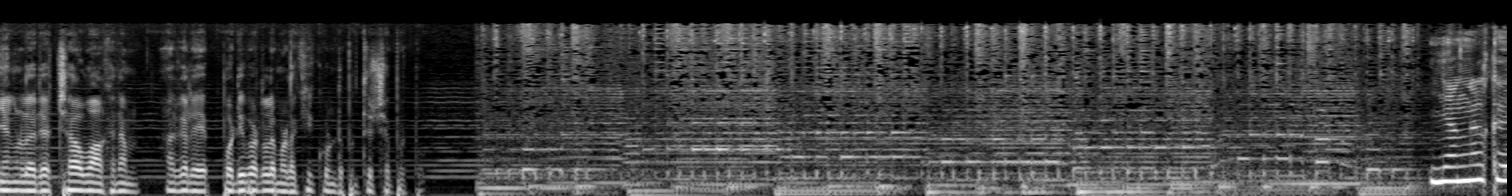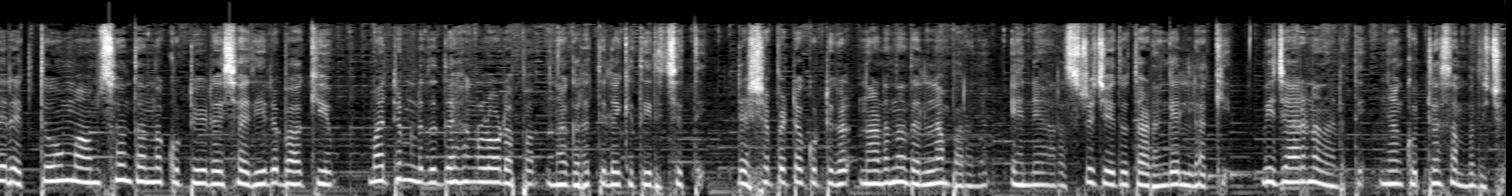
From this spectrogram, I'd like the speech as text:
ഞങ്ങളുടെ രക്ഷാവാഹനം അകലെ പൊടിപടലമിളക്കിക്കൊണ്ട് പ്രത്യക്ഷപ്പെട്ടു. ഞങ്ങൾക്ക് രക്തവും മാംസവും തന്ന കുട്ടിയുടെ ശരീരബാക്കിയും മറ്റു മൃതദേഹങ്ങളോടൊപ്പം നഗരത്തിലേക്ക് തിരിച്ചെത്തി. രക്ഷപ്പെട്ട കുട്ടികൾ നടന്നതെല്ലാം പറഞ്ഞു. എന്നെ അറസ്റ്റ് ചെയ്തു തടങ്കലിലാക്കി. വിചാരണ നടത്തി. ഞാൻ കുറ്റം സമ്മതിച്ചു.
